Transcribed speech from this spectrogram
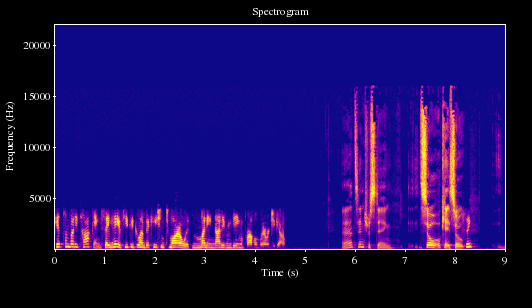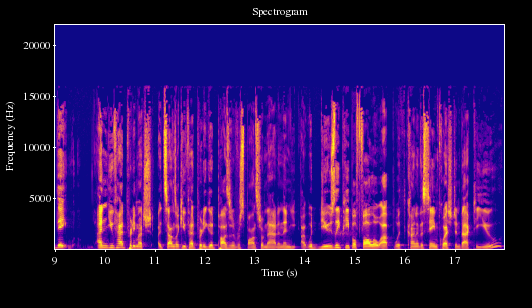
get somebody talking. Say, hey, if you could go on vacation tomorrow with money not even being a problem, where would you go? That's interesting. So okay, so Think they and you've had pretty much. It sounds like you've had pretty good positive response from that. And then you, uh, would usually people follow up with kind of the same question back to you,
